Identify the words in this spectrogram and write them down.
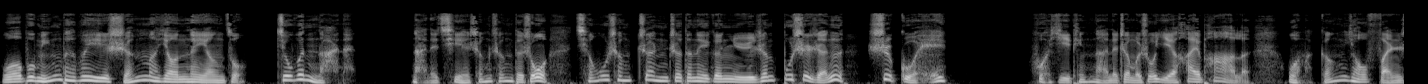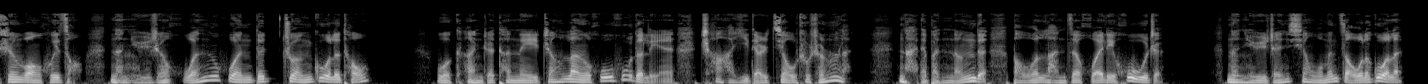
我不明白为什么要那样做，就问奶奶。奶奶怯生生的说：“桥上站着的那个女人不是人，是鬼。”我一听奶奶这么说，也害怕了。我们刚要反身往回走，那女人缓缓的转过了头。我看着她那张烂乎乎的脸，差一点叫出声来。奶奶本能的把我揽在怀里护着。那女人向我们走了过来，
